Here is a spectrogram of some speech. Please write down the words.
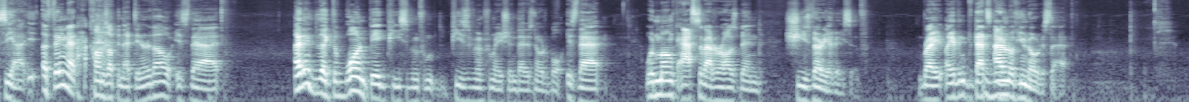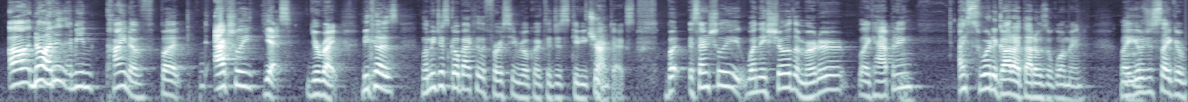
so yeah, a thing that comes up in that dinner though is that I think like the one big piece of inform- piece of information that is notable is that when Monk asks about her husband, she's very evasive, right? Like I think that that's I don't know if you noticed that. Uh, no, I didn't. I mean, kind of, but actually, yes, you're right. Because let me just go back to the first scene real quick to just give you Sure. context. But essentially, when they show the murder like happening, I swear to God, I thought it was a woman. Like it was just like a.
